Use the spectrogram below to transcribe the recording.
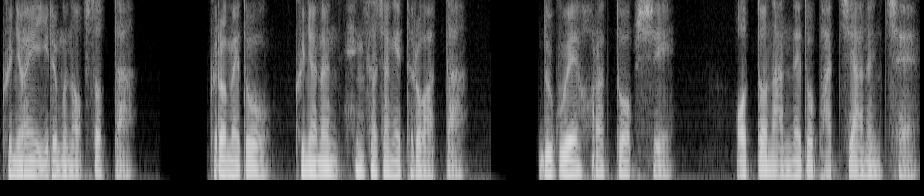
그녀의 이름은 없었다. 그럼에도 그녀는 행사장에 들어왔다. 누구의 허락도 없이 어떤 안내도 받지 않은 채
